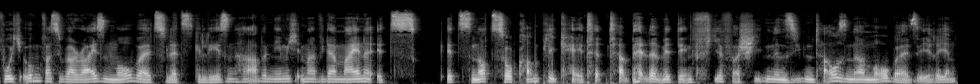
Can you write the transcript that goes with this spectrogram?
wo ich irgendwas über Ryzen Mobile zuletzt gelesen habe, nehme ich immer wieder meine It's It's Not So Complicated Tabelle mit den vier verschiedenen 7000er Mobile-Serien,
